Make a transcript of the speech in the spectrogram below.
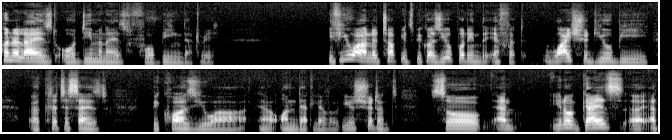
penalized or demonized for being that way. If you are on the top it's because you put in the effort. Why should you be uh, criticized because you are uh, on that level? You shouldn't. So and you know guys uh, at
